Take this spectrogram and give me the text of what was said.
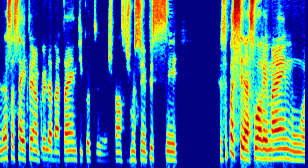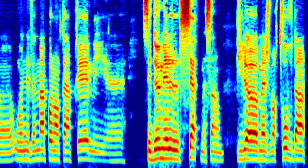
là, ça, ça a été un peu le baptême. Puis écoute, je pense, je me souviens plus si c'est je ne sais pas si c'est la soirée même ou, euh, un événement pas longtemps après, mais euh, c'est 2007, me semble. Puis là, je me retrouve dans,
